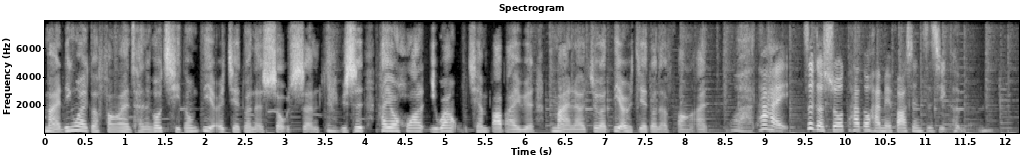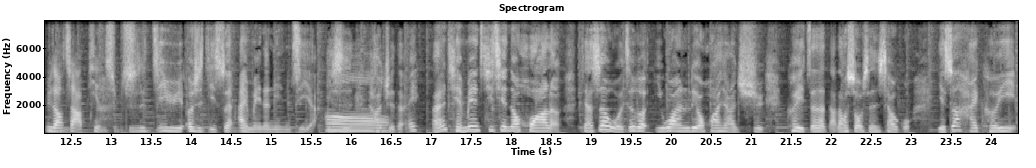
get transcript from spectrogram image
买另外一个方案，才能够启动第二阶段的瘦身。于、嗯、是他又花一万五千八百元买了这个第二阶段的方案。哇，他还这个时候他都还没发现自己可能。遇到诈骗是不是？只是基于二十几岁爱美的年纪啊，于是他觉得，哎、欸，反正前面七千都花了，假设我这个一万六花下去，可以真的达到瘦身效果，也算还可以。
